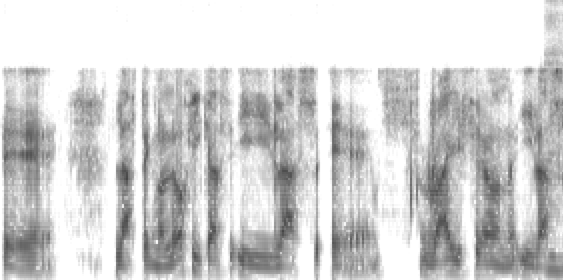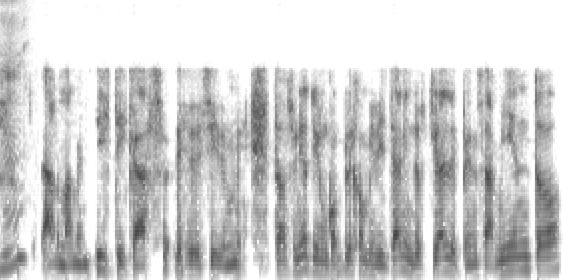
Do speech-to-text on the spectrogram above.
eh, las tecnológicas y las eh, Raytheon y las armamentísticas. Es decir, Estados Unidos tiene un complejo militar industrial de pensamiento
